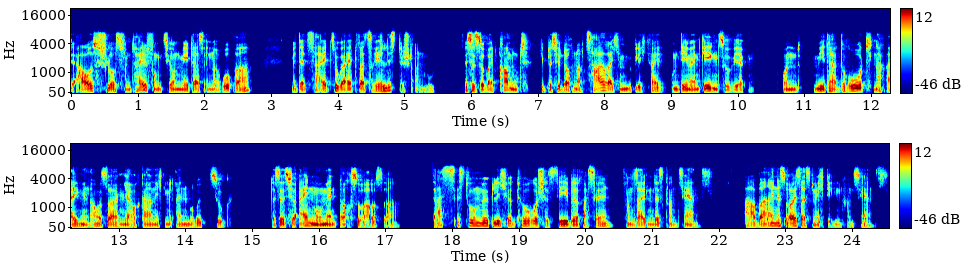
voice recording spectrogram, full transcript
der Ausschluss von Teilfunktionen Metas in Europa mit der Zeit sogar etwas realistischer anmuten. Bis es soweit kommt, gibt es jedoch noch zahlreiche Möglichkeiten, um dem entgegenzuwirken. Und Meta droht nach eigenen Aussagen ja auch gar nicht mit einem Rückzug. Dass es für einen Moment doch so aussah, das ist womöglich rhetorisches Säbelrasseln von Seiten des Konzerns, aber eines äußerst mächtigen Konzerns.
